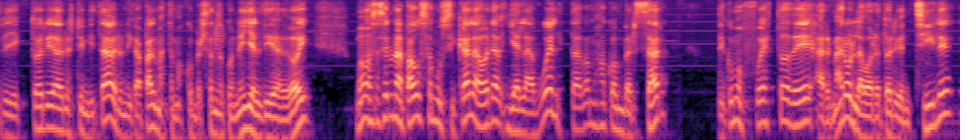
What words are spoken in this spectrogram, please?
trayectoria de nuestra invitada, Verónica Palma, estamos conversando con ella el día de hoy. Vamos a hacer una pausa musical ahora y a la vuelta vamos a conversar de cómo fue esto de armar un laboratorio en Chile,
